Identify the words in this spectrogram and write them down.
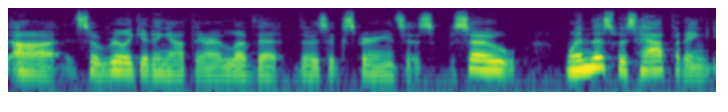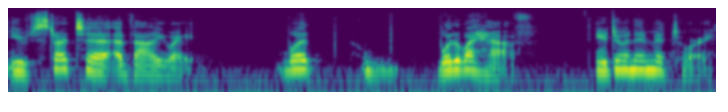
Uh, so really getting out there, I love that those experiences. So when this was happening, you start to evaluate what what do I have? You do an inventory.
